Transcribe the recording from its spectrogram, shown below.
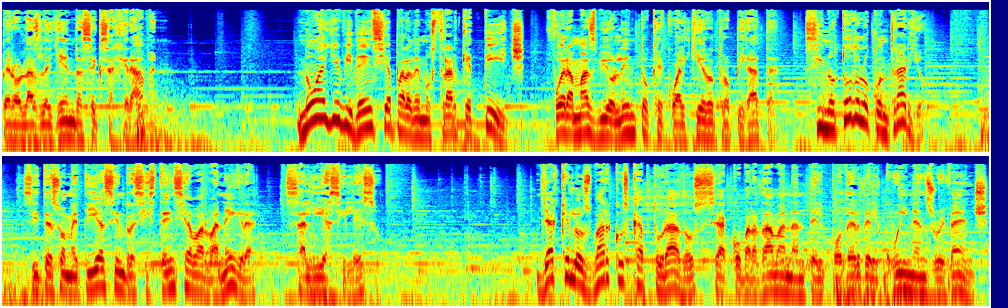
Pero las leyendas exageraban. No hay evidencia para demostrar que Teach fuera más violento que cualquier otro pirata, sino todo lo contrario. Si te sometías sin resistencia a Barbanegra, salías ileso ya que los barcos capturados se acobardaban ante el poder del Queen Anne's Revenge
